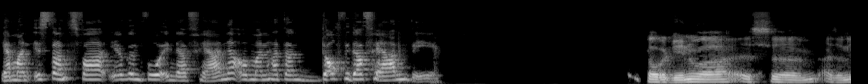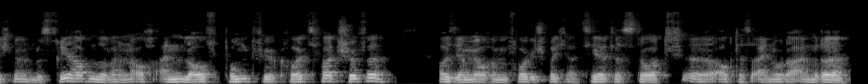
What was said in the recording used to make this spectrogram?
ja, man ist dann zwar irgendwo in der Ferne, aber man hat dann doch wieder Fernweh. Ich glaube, Genua ist äh, also nicht nur Industriehafen, sondern auch Anlaufpunkt für Kreuzfahrtschiffe. Aber Sie haben ja auch im Vorgespräch erzählt, dass dort äh, auch das eine oder andere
